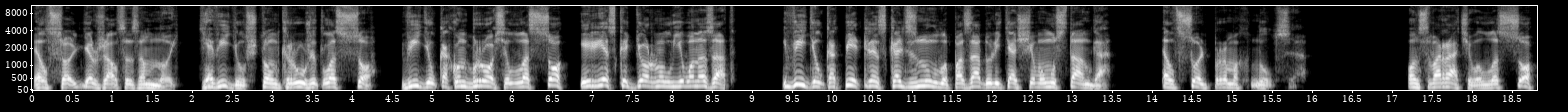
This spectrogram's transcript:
Элсоль держался за мной. Я видел, что он кружит лассо, видел, как он бросил лассо и резко дернул его назад. Видел, как петля скользнула по заду летящего мустанга. Элсоль промахнулся. Он сворачивал лассо,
